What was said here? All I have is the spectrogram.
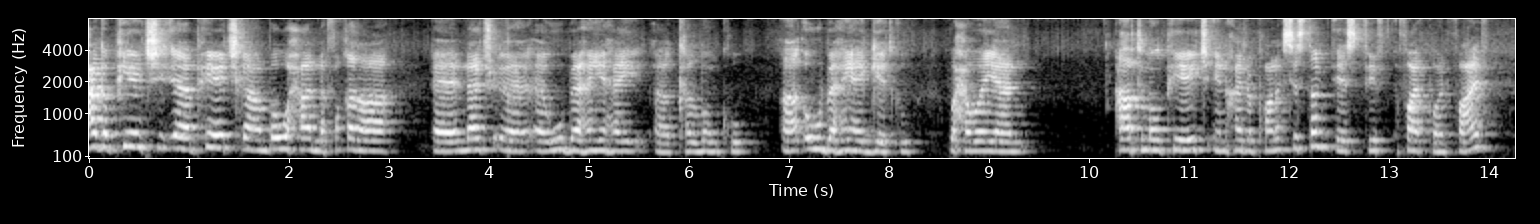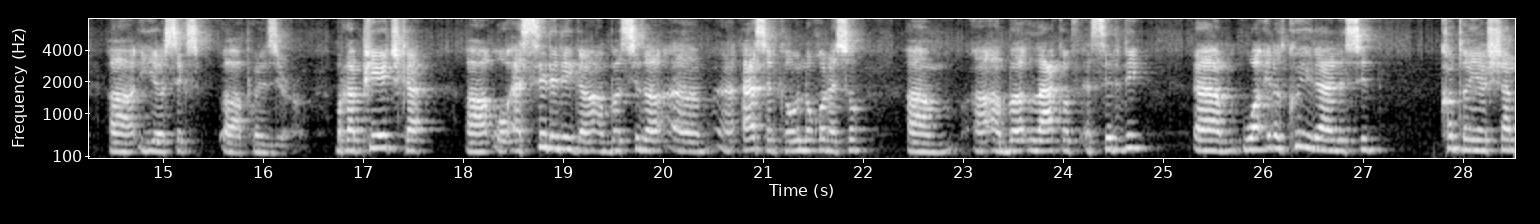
Xagga ph ph-ka amba waxaa nafaqada uu baahan yahay kalluunku uu baahan yahay geedku. Waxa weeyaan optimal pH in hydroponic system is 5.5 uh, iyo 6.0 marka pH-ka oo acidity-ga amba sida um, acidka u noqonayso amba lack of acidity waa inaad ku ilaalisid konton iyo shan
